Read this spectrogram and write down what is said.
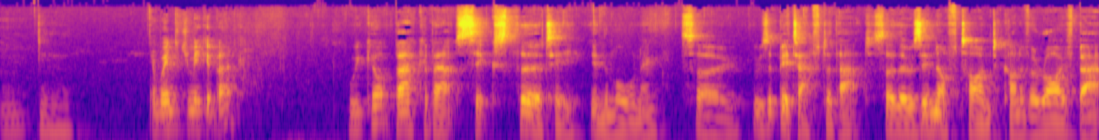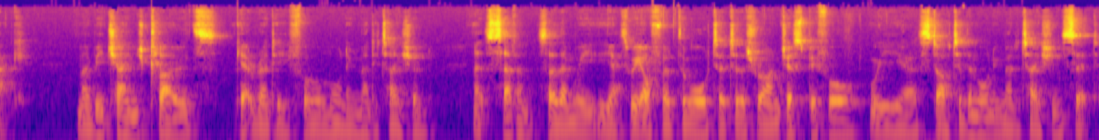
Yeah. And when did you make it back? We got back about six thirty in the morning, so it was a bit after that. So there was enough time to kind of arrive back, maybe change clothes, get ready for morning meditation at seven. So then we yes we offered the water to the shrine just before we uh, started the morning meditation sit.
